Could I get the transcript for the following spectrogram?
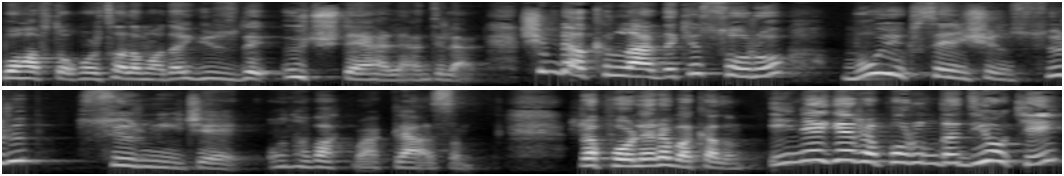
Bu hafta ortalamada %3 değerlendiler. Şimdi akıllardaki soru bu yükselişin sürüp sürmeyeceği ona bakmak lazım. Raporlara bakalım. İNG raporunda diyor ki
